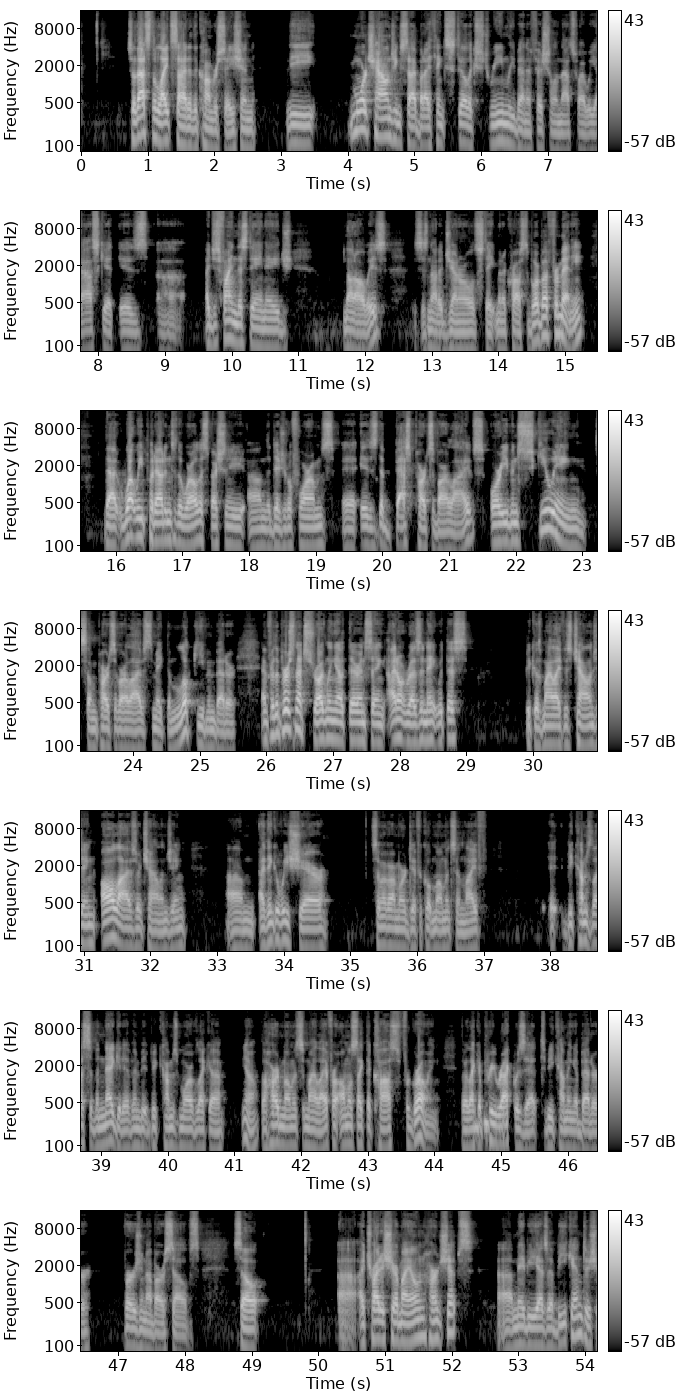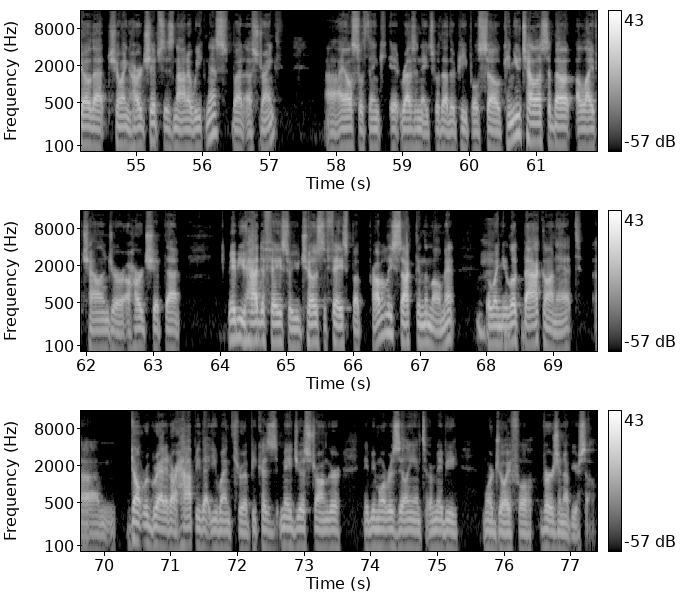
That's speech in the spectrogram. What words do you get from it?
so that's the light side of the conversation. The more challenging side, but I think still extremely beneficial, and that's why we ask it. Is uh, I just find this day and age not always. This is not a general statement across the board, but for many, that what we put out into the world, especially on the digital forums, uh, is the best parts of our lives, or even skewing some parts of our lives to make them look even better. And for the person that's struggling out there and saying, I don't resonate with this because my life is challenging, all lives are challenging. Um, I think if we share some of our more difficult moments in life, it becomes less of a negative and it becomes more of like a you know the hard moments in my life are almost like the cost for growing they're like a mm-hmm. prerequisite to becoming a better version of ourselves so uh, i try to share my own hardships uh, maybe as a beacon to show that showing hardships is not a weakness but a strength uh, i also think it resonates with other people so can you tell us about a life challenge or a hardship that maybe you had to face or you chose to face, but probably sucked in the moment. But when you look back on it, um, don't regret it, are happy that you went through it because it made you a stronger, maybe more resilient, or maybe more joyful version of yourself.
